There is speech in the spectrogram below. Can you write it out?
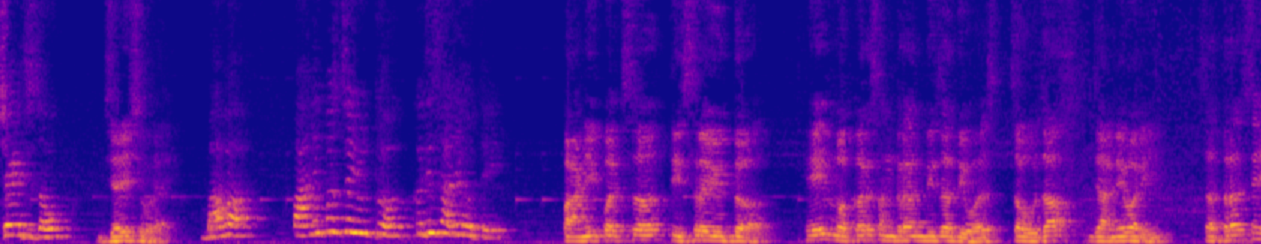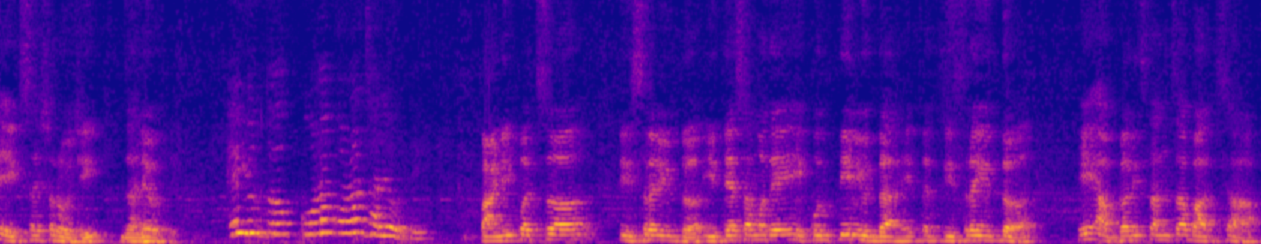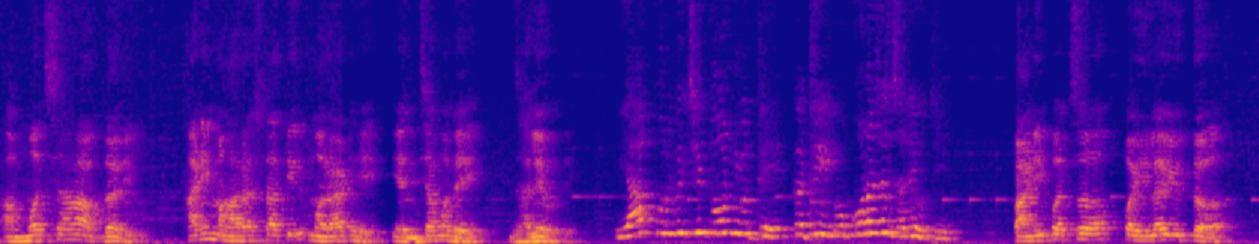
जय जिजाऊ जय शिवराय. बाबा पानिपतचे युद्ध कधी झाले होते? पानिपतचं तिसरं युद्ध हे मकर संक्रांतीचा दिवस चौदा जानेवारी सतराशे एकसष्ट रोजी झाले होते. हे युद्ध कोणाकोणात झाले होते? पानिपतचं तिसरं युद्ध इतिहासामध्ये एकूण तीन युद्ध आहेत तर तिसरं युद्ध हे अफगाणिस्तानचा बादशाह अहमद शहा अब्दाली आणि महाराष्ट्रातील मराठे यांच्यामध्ये झाले होते. यापूर्वीची दोन युद्धे कधी व कोणाच्यात झाली होती? पानिपतचं पहिलं युद्ध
